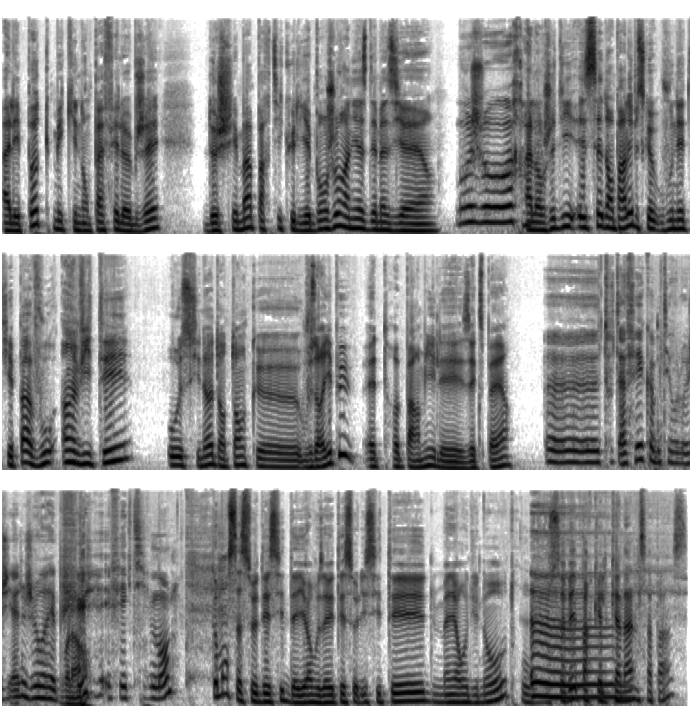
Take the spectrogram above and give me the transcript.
à l'époque, mais qui n'ont pas fait l'objet de schémas particuliers. Bonjour Agnès Desmazières. Bonjour. Alors je dis essaie d'en parler parce que vous n'étiez pas, vous, invité au synode en tant que... Vous auriez pu être parmi les experts euh, tout à fait, comme théologienne, j'aurais pu, effectivement. Comment ça se décide d'ailleurs? Vous avez été sollicité d'une manière ou d'une autre Vous savez par quel canal ça passe?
